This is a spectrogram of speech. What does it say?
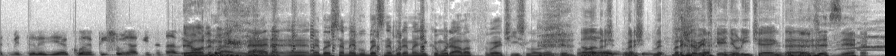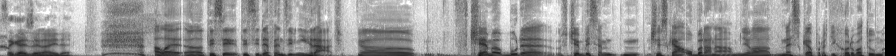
ať mi ty lidi jako nepíšou nějaký nenávist. jo, nebo, Ne, ne, ne, neboj se, my vůbec nebudeme nikomu dávat tvoje číslo, takže... ale vrš, vrš, vršovický dělíček, to je, Přesně, se každý najde. ale uh, ty, jsi, ty jsi defenzivní hráč. Uh, v čem bude, v čem by se česká obrana měla dneska proti Chorvatům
